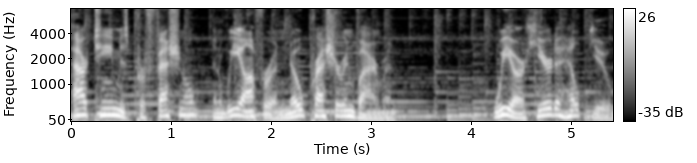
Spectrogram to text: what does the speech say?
Our team is professional and we offer a no-pressure environment. We are here to help you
